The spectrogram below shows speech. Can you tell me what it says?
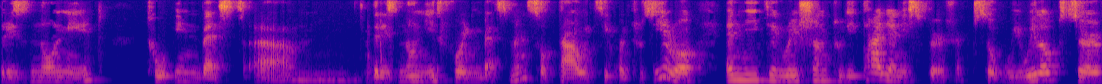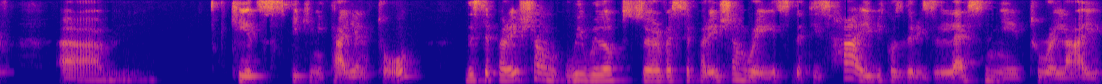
there is no need to invest. Um, there is no need for investment. So tau is equal to zero and the integration to the Italian is perfect. So we will observe um, kids speaking Italian at all. The separation, we will observe a separation rate that is high because there is less need to rely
